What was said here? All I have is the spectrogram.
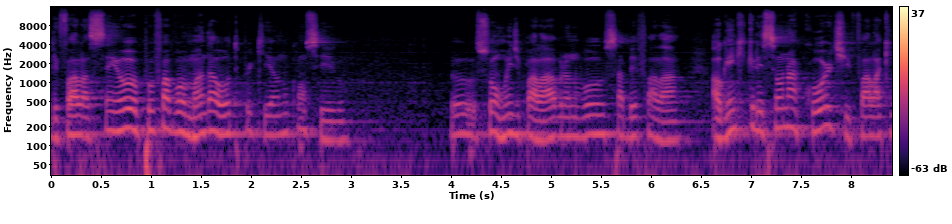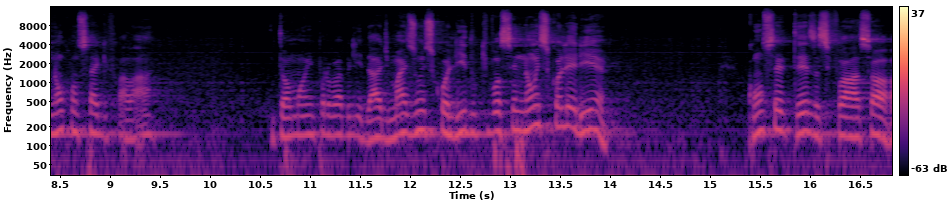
ele fala: Senhor, por favor, manda outro, porque eu não consigo. Eu sou ruim de palavra, eu não vou saber falar. Alguém que cresceu na corte falar que não consegue falar. Então é uma improbabilidade. Mais um escolhido que você não escolheria. Com certeza, se falasse, ó,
